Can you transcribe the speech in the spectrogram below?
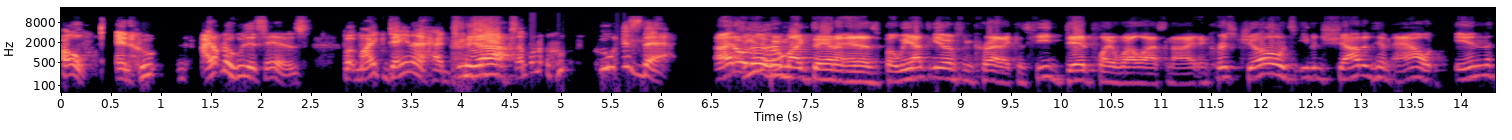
oh, and who I don't know who this is, but Mike Danna had two yeah. sacks. I don't know who who is that. I don't Do know, know, who Mike Danna is, but we have to give him some credit because he did play well last night. And Chris Jones even shouted him out in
